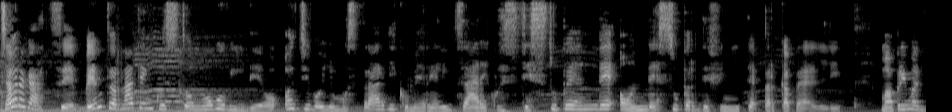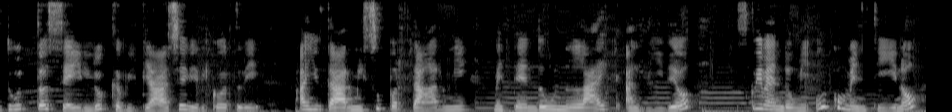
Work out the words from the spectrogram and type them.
Ciao ragazze, bentornate in questo nuovo video. Oggi voglio mostrarvi come realizzare queste stupende onde super definite per capelli. Ma prima di tutto, se il look vi piace, vi ricordo di aiutarmi, supportarmi mettendo un like al video, scrivendomi un commentino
